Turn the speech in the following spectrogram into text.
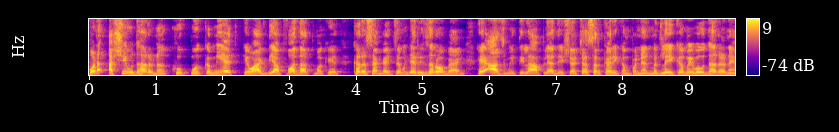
पण अशी उदाहरणं खूप कमी आहेत किंवा अगदी अपवादात्मक आहेत. खरं सांगायचं म्हणजे रिझर्व्ह बँक हे आज मितीला आपल्या देशाच्या सरकारी कंपन्यांमधलं एकमेव उदाहरण आहे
